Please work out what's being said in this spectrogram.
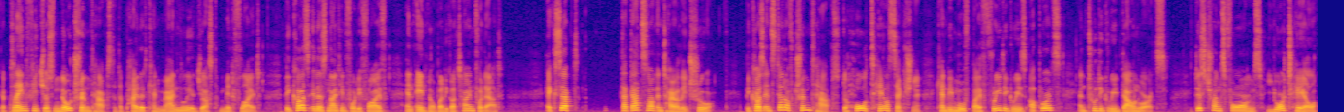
The plane features no trim tabs that the pilot can manually adjust mid-flight, because it is 1945 and ain't nobody got time for that. Except that that's not entirely true, because instead of trim tabs, the whole tail section can be moved by 3 degrees upwards and 2 degrees downwards. This transforms your tail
